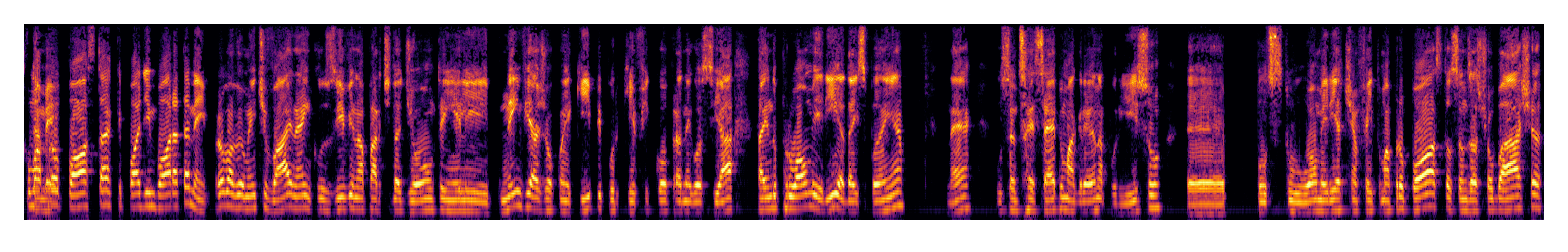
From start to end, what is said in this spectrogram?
com uma também. proposta que pode ir embora também. Provavelmente vai, né? Inclusive na partida de ontem ele nem viajou com a equipe porque ficou para negociar. Tá indo para o Almeria da Espanha, né? O Santos recebe uma grana por isso. É, o Almeria tinha feito uma proposta, o Santos achou baixa,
